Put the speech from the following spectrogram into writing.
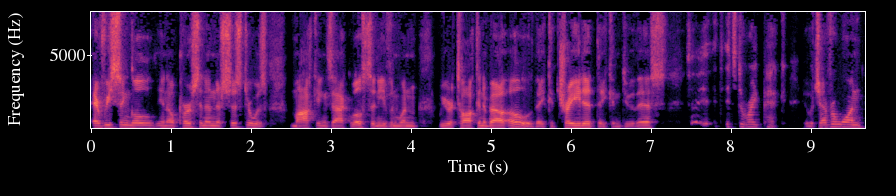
Every single you know person and their sister was mocking Zach Wilson, even when we were talking about oh they could trade it, they can do this. So it, it's the right pick. Whichever one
